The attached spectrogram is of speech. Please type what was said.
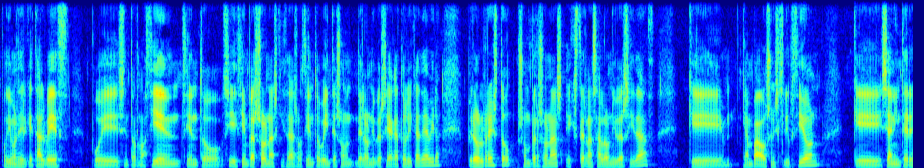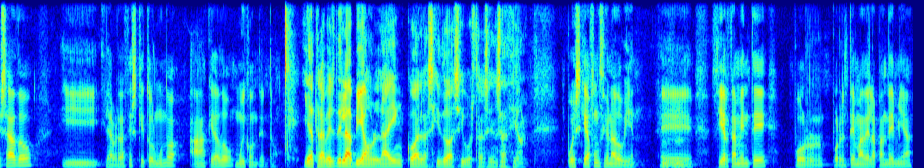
Podríamos decir que tal vez pues en torno a 100, 100, sí, 100 personas quizás o 120 son de la Universidad Católica de Ávila, pero el resto son personas externas a la universidad que, que han pagado su inscripción, que se han interesado, y, la verdad es que todo el mundo ha quedado muy contento. Y a través de la vía online, ¿cuál ha sido así vuestra sensación? Pues que ha funcionado bien. Eh, ciertamente, por, por, el tema de la pandemia,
